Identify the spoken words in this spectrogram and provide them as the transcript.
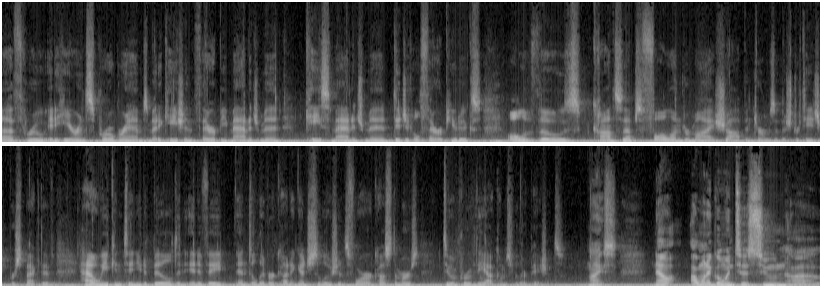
uh, through adherence programs, medication therapy management, case management, digital therapeutics, all of those concepts fall under my shop in terms of a strategic perspective. How we continue to build and innovate and deliver cutting edge solutions for our customers to improve the outcomes for their patients. Nice. Now, I want to go into soon uh,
